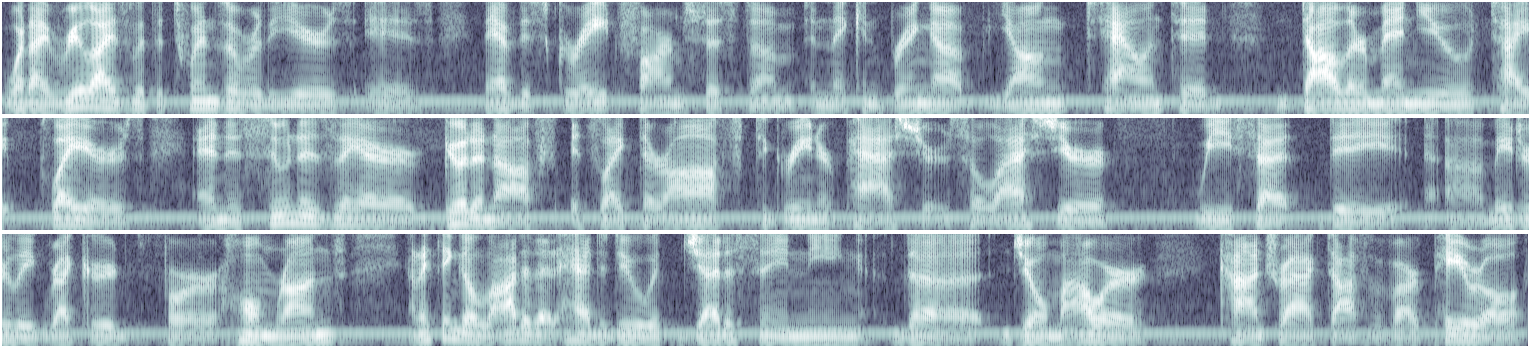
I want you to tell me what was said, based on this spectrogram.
What I realized with the Twins over the years is they have this great farm system and they can bring up young, talented, dollar menu type players. And as soon as they are good enough, it's like they're off to greener pastures. So last year, we set the uh, major league record for home runs. And I think a lot of that had to do with jettisoning the Joe Mauer contract off of our payroll,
